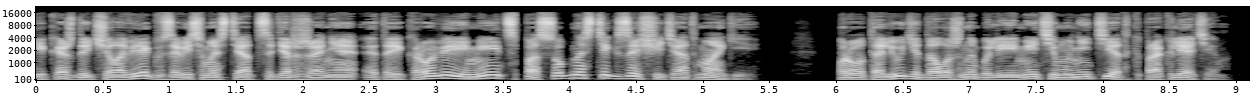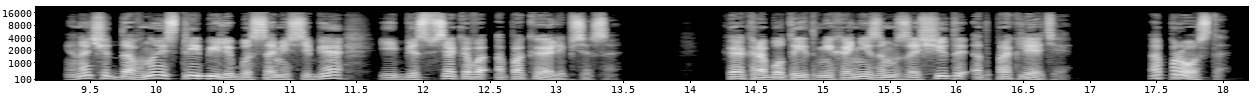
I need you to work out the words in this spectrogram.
И каждый человек, в зависимости от содержания этой крови, имеет способности к защите от магии. Протолюди должны были иметь иммунитет к проклятиям. Иначе давно истребили бы сами себя и без всякого апокалипсиса. Как работает механизм защиты от проклятия? А просто –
